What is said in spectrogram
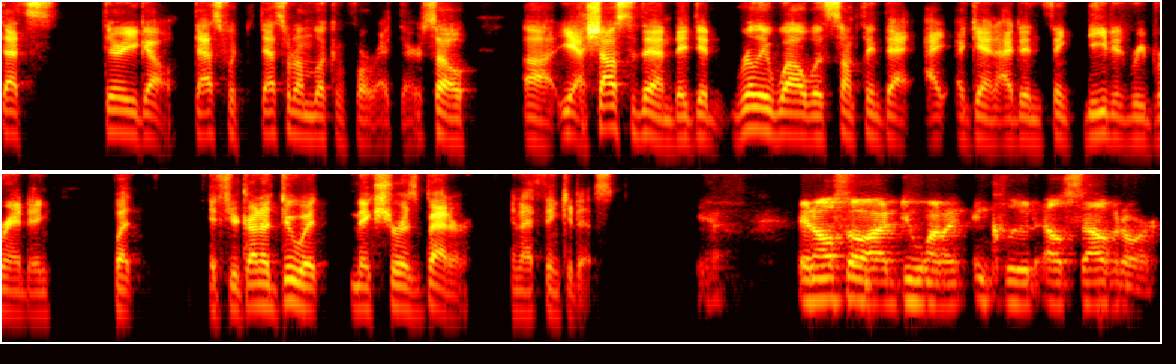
that's there you go. That's what that's what I'm looking for right there." So, uh yeah, shouts to them. They did really well with something that I again, I didn't think needed rebranding, if you're going to do it, make sure it's better. And I think it is. Yeah. And also, I do want to include El Salvador.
